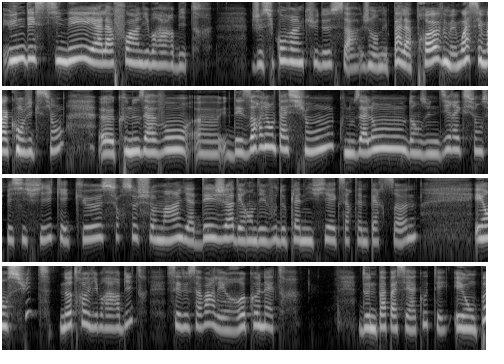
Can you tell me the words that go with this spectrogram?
une destinée et à la fois un libre arbitre. Je suis convaincue de ça. Je n'en ai pas la preuve, mais moi, c'est ma conviction euh, que nous avons des orientations, que nous allons dans une direction spécifique et que sur ce chemin, il y a déjà des rendez-vous de planifier avec certaines personnes. Et ensuite, notre libre arbitre, c'est de savoir les reconnaître de ne pas passer à côté. Et on peut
